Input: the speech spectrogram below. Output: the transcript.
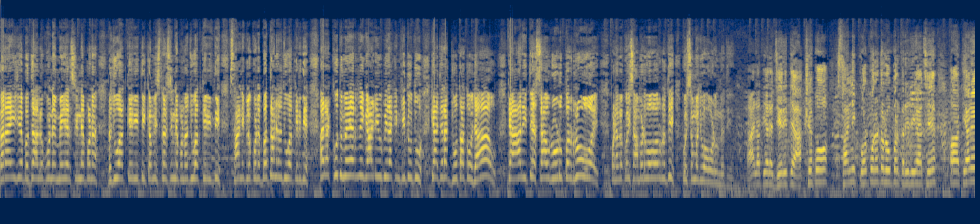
કરાઈ છે. બધા લોકોને મેયરશ્રીને પણ રજૂઆત કરી હતી કમિશનરશ્રીને પણ રજૂઆત કરી હતી સ્થાનિક લોકોને બધાને રજૂઆત કરી હતી. અરે ખુદ મેયરની ગાડી ઊભી રાખીને કીધું હતું કે આ જરાક જોતા તો જાવ કે આ રીતે સાવ રોડ ઉપર ન હોય. પણ હવે કોઈ સાંભળવા વાળું નથી કોઈ સમજવા વાળું નથી. હાલ અત્યારે જે રીતે આક્ષેપો સ્થાનિક કોર્પોરેટરો ઉપર કરી રહ્યા છે ત્યારે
